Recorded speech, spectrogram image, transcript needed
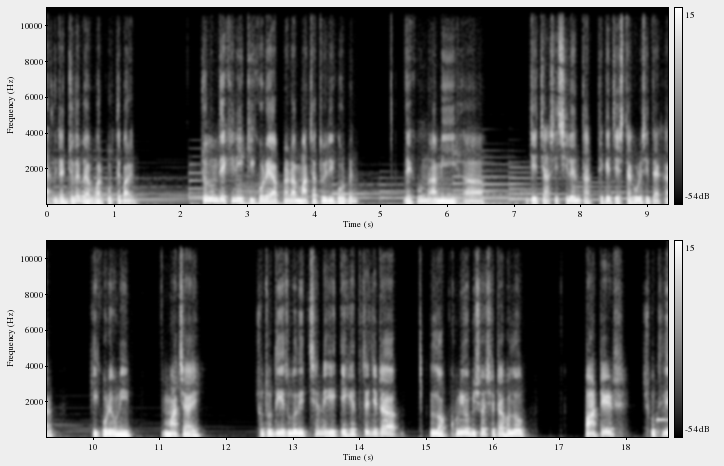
এক লিটার জলে ব্যবহার করতে পারেন। চলুন দেখে নিই কী করে আপনারা মাচা তৈরি করবেন। দেখুন, আমি যে চাষি ছিলেন, তার থেকে চেষ্টা করেছি দেখার কি করে উনি মাচায় সুতো দিয়ে তুলে দিচ্ছেন। এক্ষেত্রে যেটা লক্ষণীয় বিষয় সেটা হলো পাটের সুতলি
